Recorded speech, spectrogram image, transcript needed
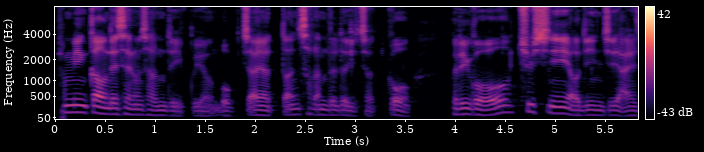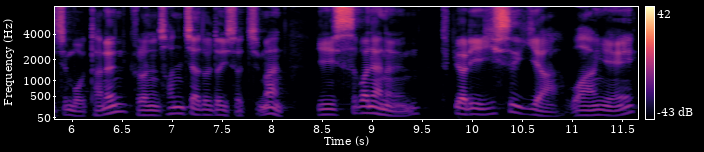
평민 가운데 세운 사람도 있고요. 목자였던 사람들도 있었고 그리고 출신이 어디인지 알지 못하는 그런 선지자들도 있었지만 이 스바냐는 특별히 히스기야 왕의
